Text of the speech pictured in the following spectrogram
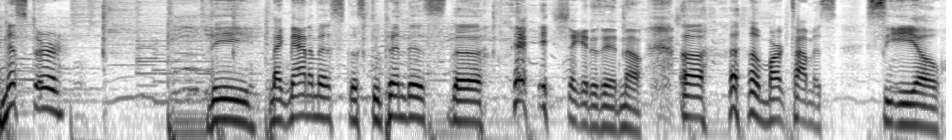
Mr. The magnanimous, the stupendous, the shaking his head, no. Uh, Mark Thomas, CEO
